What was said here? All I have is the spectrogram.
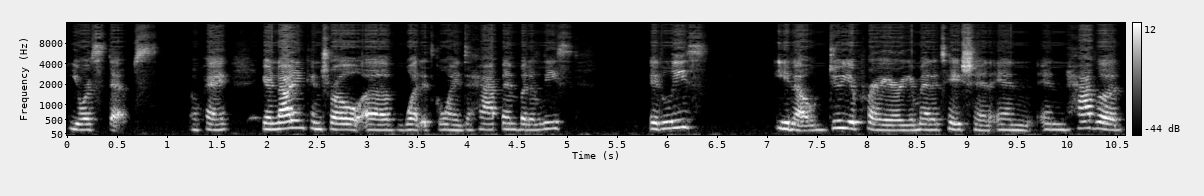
your steps. Okay, you're not in control of what is going to happen, but at least at least you know do your prayer, your meditation, and and have a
